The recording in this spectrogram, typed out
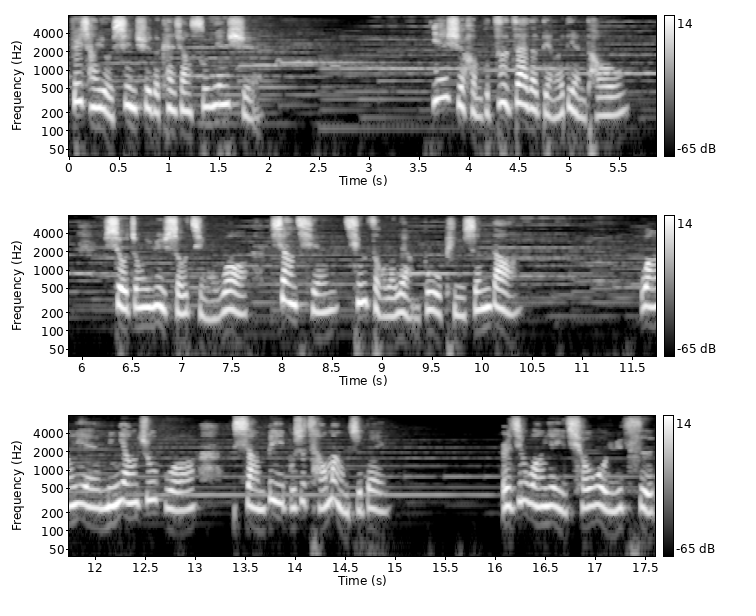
非常有兴趣的看向苏烟雪，烟雪很不自在的点了点头，袖中玉手紧握，向前轻走了两步，平声道。王爷名扬诸国，想必不是草莽之辈。而今王爷已求我于此，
